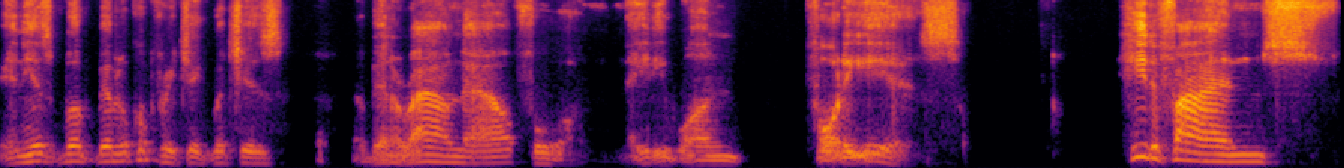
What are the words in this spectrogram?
In his book, Biblical Preaching, which has been around now for 81, 40 years, he defines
